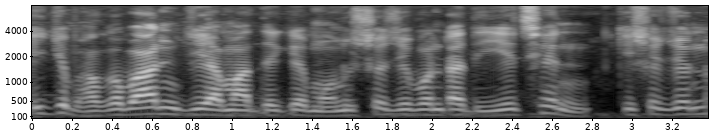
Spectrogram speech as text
এই যে ভগবান যে আমাদেরকে মনুষ্য জীবনটা দিয়েছেন কিসের জন্য?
